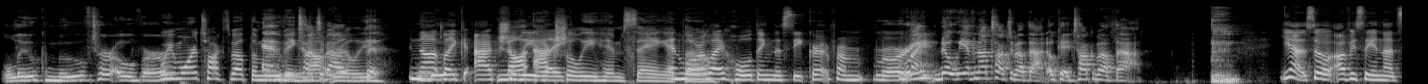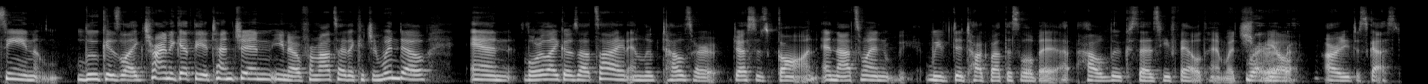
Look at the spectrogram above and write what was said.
Luke moved her over. We more talked about the moving, And we talked not about really. the- Not Luke- like actually not like- actually him saying it. and though. Lorelai holding the secret from Rory. Right. No, we have not talked about that. Okay, talk about that. Yeah, so obviously in that scene, Luke is like trying to get the attention, you know, from outside the kitchen window, and Lorelai goes outside, and Luke tells her Jess is gone, and that's when we, we did talk about this a little bit. How Luke says he failed him, which Right, we right, all right. already discussed.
